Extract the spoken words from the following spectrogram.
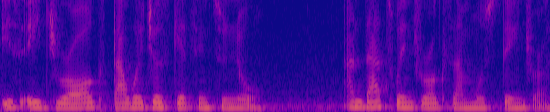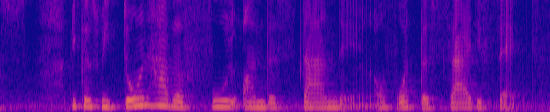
is a drug that we're just getting to know. And that's when drugs are most dangerous because we don't have a full understanding of what the side effects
